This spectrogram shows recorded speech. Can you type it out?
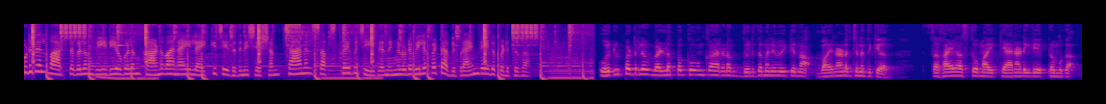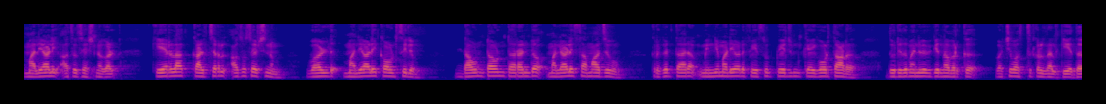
കൂടുതൽ വാർത്തകളും വീഡിയോകളും കാണുവാനായി ലൈക്ക് ചെയ്തതിന് ശേഷം ചാനൽ സബ്സ്ക്രൈബ് ചെയ്ത് നിങ്ങളുടെ വിലപ്പെട്ട അഭിപ്രായം രേഖപ്പെടുത്തുക. ഉരുൾപൊട്ടലും വെള്ളപ്പൊക്കവും കാരണം ദുരിതമനുഭവിക്കുന്ന വയനാട് ജനതയ്ക്ക് സഹായഹസ്തവുമായി കാനഡയിലെ പ്രമുഖ മലയാളി അസോസിയേഷനുകൾ കേരള കൾച്ചറൽ അസോസിയേഷനും വേൾഡ് മലയാളി കൗൺസിലും ഡൗൺ ടൗൺ ടൊറന്റോ മലയാളി സമാജവും ക്രിക്കറ്റ് താരം മിന്നിമടിയുടെ ഫേസ്ബുക്ക് പേജും കൈകോർത്താണ് ദുരിതമനുഭവിക്കുന്നവർക്ക് ഭക്ഷ്യവസ്തുക്കൾ നൽകിയത്.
